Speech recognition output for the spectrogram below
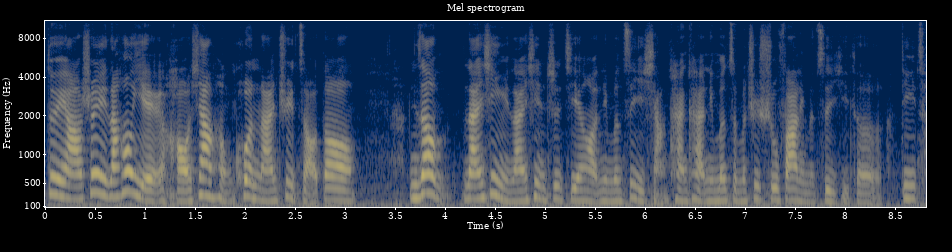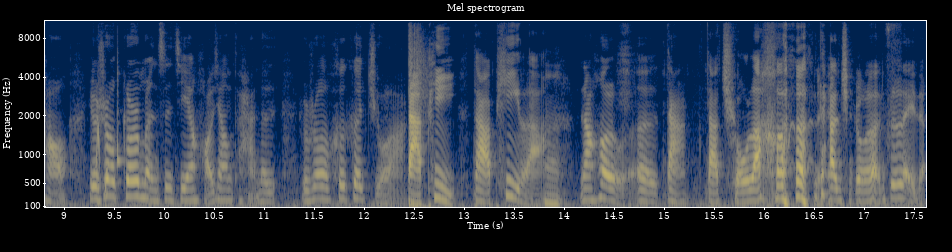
对啊，所以然后也好像很困难去找到。你知道男性与男性之间啊，你们自己想看看，你们怎么去抒发你们自己的低潮？有时候哥们之间好像谈的，有时候喝喝酒啊，打屁打屁啦，嗯、然后呃打打球啦，打球啦之类的，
